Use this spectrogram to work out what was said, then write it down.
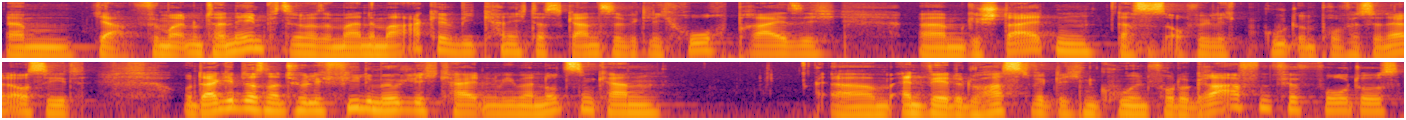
ähm, ja, für mein Unternehmen bzw. meine Marke? Wie kann ich das Ganze wirklich hochpreisig ähm, gestalten, dass es auch wirklich gut und professionell aussieht. Und da gibt es natürlich viele Möglichkeiten, wie man nutzen kann. Ähm, entweder du hast wirklich einen coolen Fotografen für Fotos,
